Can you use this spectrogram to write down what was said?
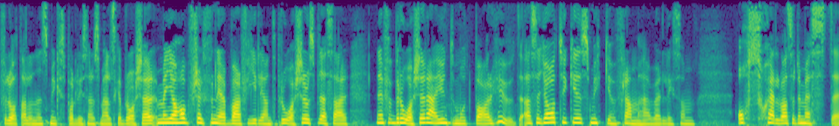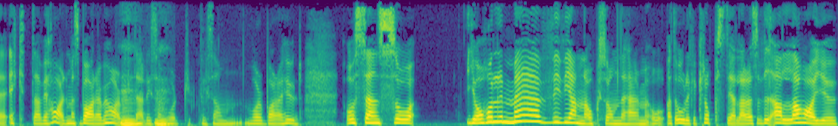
Förlåt alla ni smyckespoddlyssnare som älskar broscher. Men jag har försökt fundera på varför gillar jag inte broscher och så blir jag så här, nej för broscher är ju inte mot bar hud. Alltså jag tycker smycken framhäver liksom oss själva, alltså det mest eh, äkta vi har, det mest bara vi har, vilket är liksom, vårt, liksom vår bara hud. Och sen så jag håller med Vivianna också om det här med att olika kroppsdelar, alltså vi alla har ju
